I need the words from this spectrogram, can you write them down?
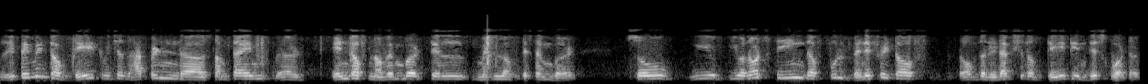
repayment of date which has happened uh, sometime uh, end of November till middle of December. So we you are not seeing the full benefit of of the reduction of date in this quarter.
